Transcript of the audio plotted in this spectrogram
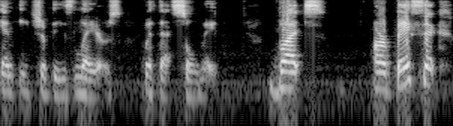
in each of these layers with that soulmate, but our basic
